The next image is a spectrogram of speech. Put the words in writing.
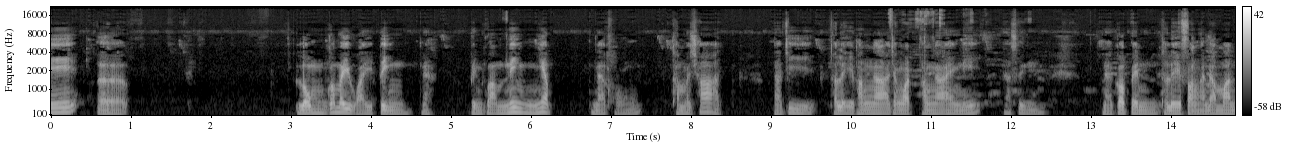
นี้ลมก็ไม่ไหวติงนะเป็นความนิ่งเงียบนะของธรรมชาตินะที่ทะเลพังงาจังหวัดพังงาแห่งนี้นะซึ่งนะก็เป็นทะเลฝั่งอันดามัน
